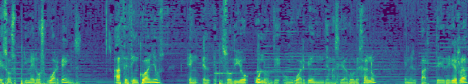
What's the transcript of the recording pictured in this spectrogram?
esos primeros Wargames. Hace cinco años, en el episodio 1 de un Wargame demasiado lejano, en el parte de guerra,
